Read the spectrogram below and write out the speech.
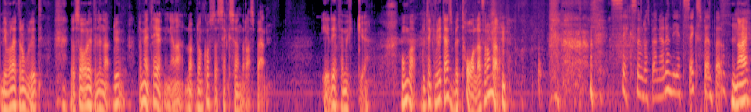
Det var rätt roligt. Jag sa det till Lina. Du, de här tävlingarna de, de kostar 600 spänn. Är det för mycket? Hon bara, du tänker väl inte ens betala för de där? 600 spänn, jag hade inte gett 6 spänn för dem. Nej,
